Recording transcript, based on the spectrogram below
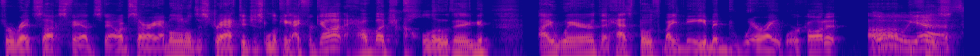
for red sox fans now. I'm sorry i'm a little distracted just looking. I forgot how much clothing I wear that has both my name and where I work on it. Uh, oh yes.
